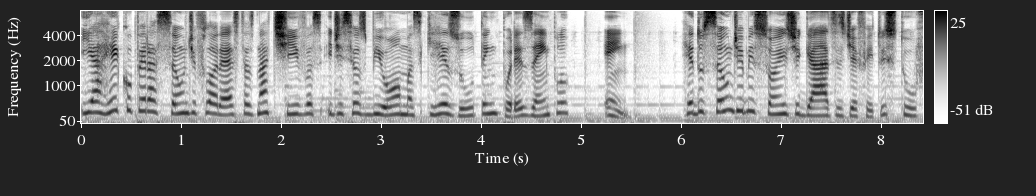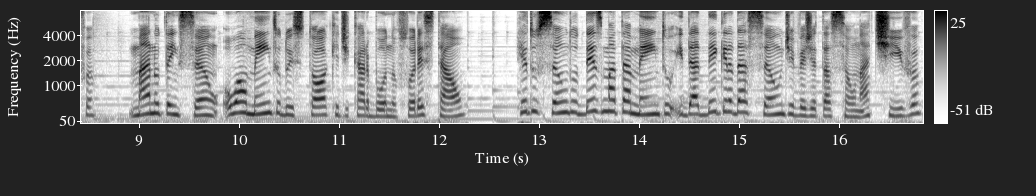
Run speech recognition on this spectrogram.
e à recuperação de florestas nativas e de seus biomas que resultem, por exemplo, em redução de emissões de gases de efeito estufa, manutenção ou aumento do estoque de carbono florestal, redução do desmatamento e da degradação de vegetação nativa,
